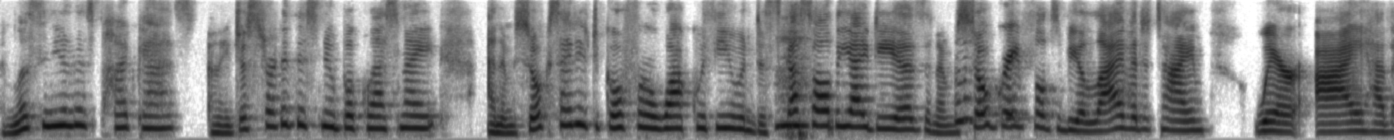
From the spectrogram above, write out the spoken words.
I'm listening to this podcast and I just started this new book last night. And I'm so excited to go for a walk with you and discuss all the ideas. And I'm so grateful to be alive at a time where I have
